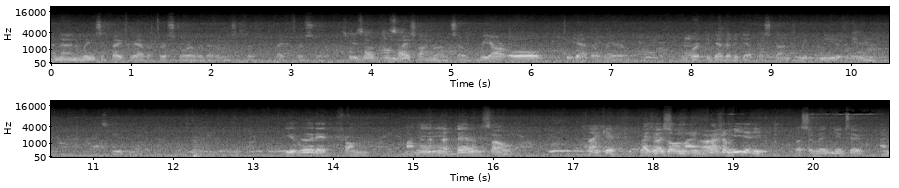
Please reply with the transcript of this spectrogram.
And then Wings of Faith, we have a thrift store over there, Wings of Faith, Faith thrift store So it's a, on Baseline Road. So we are all together. We are we work together to get this done to meet the need of the community. you. You heard it from my man here, Bill. So Thank you. pleasure is all mine. All right. Pleasure meeting you. Pleasure meeting you too. And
